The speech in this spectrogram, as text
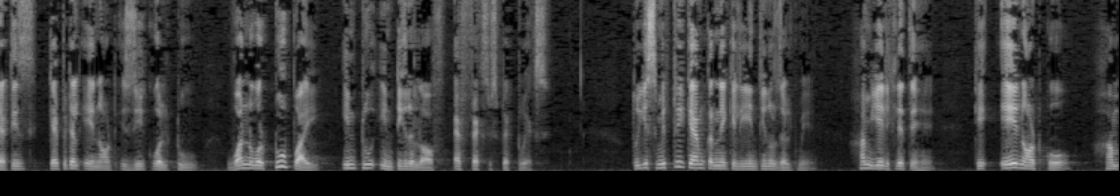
that is capital A naught is equal to one over two pi into integral of f x x respect to تو یہ سمٹری کیم کرنے کے لیے ان تینوں رزلٹ میں ہم یہ لکھ لیتے ہیں کہ اے ناٹ کو ہم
